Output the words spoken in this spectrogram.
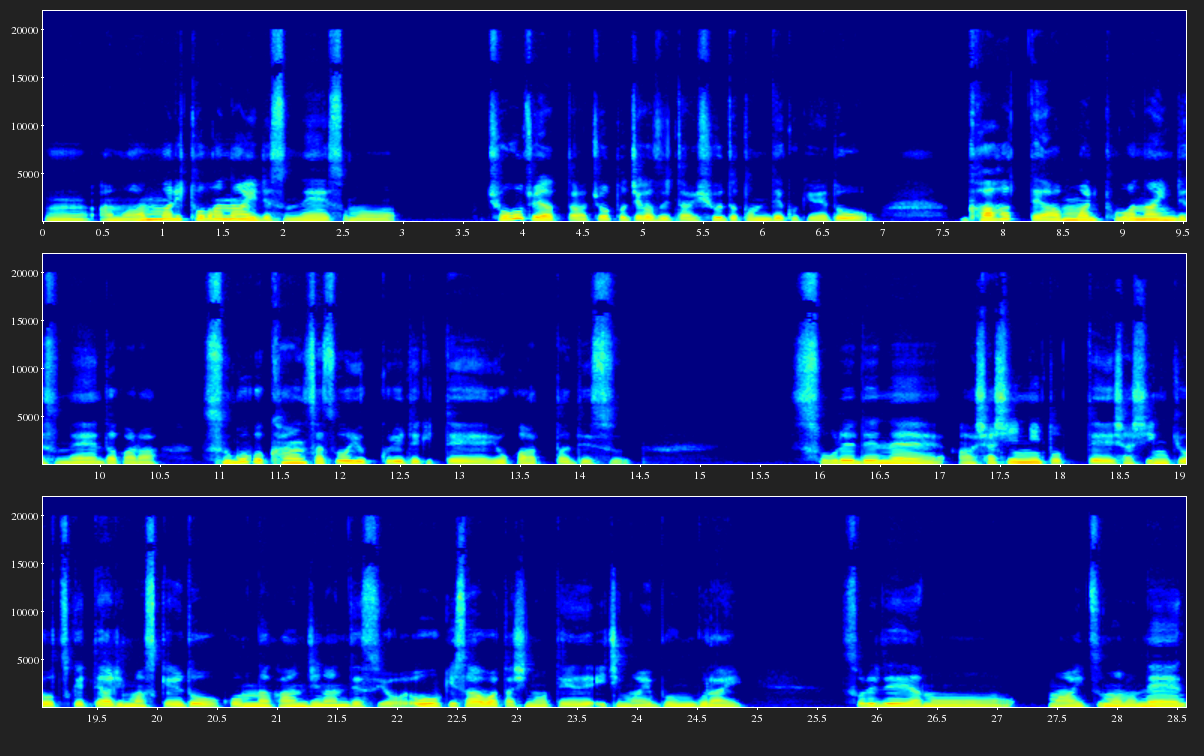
うん、あの、あんまり飛ばないですね。その、蝶々やったらちょっと近づいたらヒューと飛んでいくけれど、ガーってあんまり飛ばないんですね。だから、すごく観察をゆっくりできてよかったです。それでね、あ、写真に撮って写真今日つけてありますけれど、こんな感じなんですよ。大きさは私の手1枚分ぐらい。それで、あの、まあ、いつものね、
